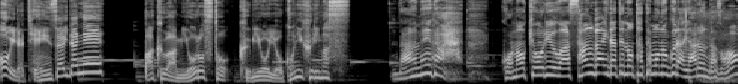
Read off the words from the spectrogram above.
おいら天才だね。バクは見下ろすと首を横に振ります。ダメだ。この恐竜は3階建ての建物ぐらいあるんだぞ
